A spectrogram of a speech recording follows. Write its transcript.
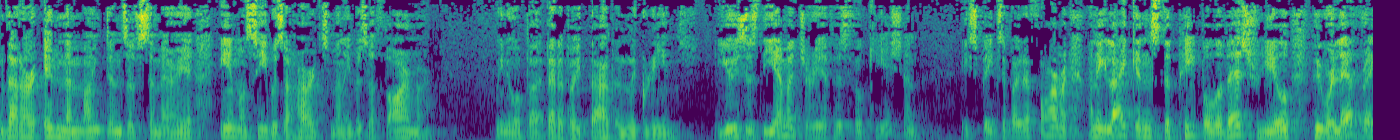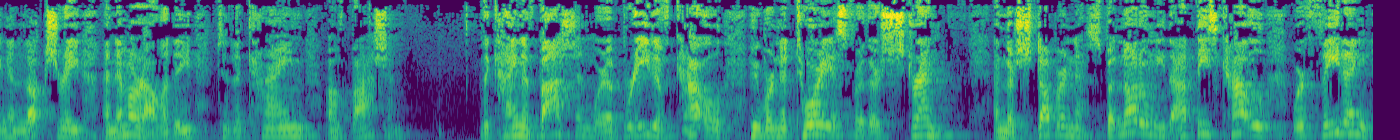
that are in the mountains of Samaria. Amos, he was a herdsman, he was a farmer. We know a bit about that in the Greens uses the imagery of his vocation. He speaks about a farmer and he likens the people of Israel who were living in luxury and immorality to the kine of Bashan. The kine of Bashan were a breed of cattle who were notorious for their strength and their stubbornness. But not only that, these cattle were feeding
